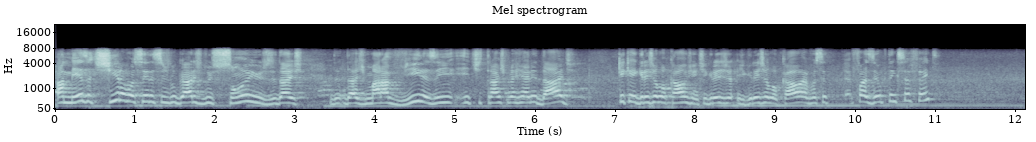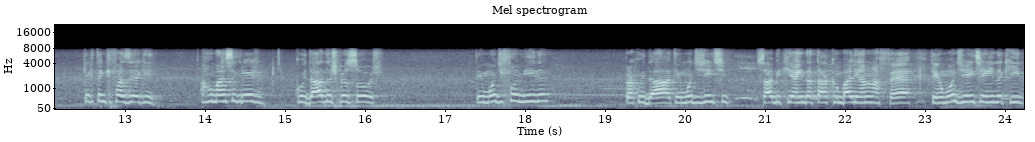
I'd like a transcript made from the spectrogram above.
A mesa tira você desses lugares dos sonhos e das, das maravilhas e, e te traz para a realidade. O que é igreja local, gente? Igreja, igreja local é você fazer o que tem que ser feito. O que, que tem que fazer aqui? Arrumar essa igreja, cuidar das pessoas. Tem um monte de família para cuidar. Tem um monte de gente, sabe, que ainda está cambaleando na fé. Tem um monte de gente ainda que,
